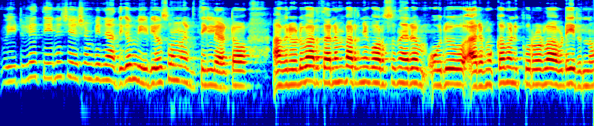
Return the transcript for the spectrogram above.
വീട്ടിലെത്തിയതിന് ശേഷം പിന്നെ അധികം വീഡിയോസൊന്നും എടുത്തില്ല കേട്ടോ. അവരോട് വർത്തമാനം പറഞ്ഞ് കുറച്ച് നേരം ഒരു അരമുക്കാൽ മണിക്കൂറോളം അവിടെ ഇരുന്നു.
